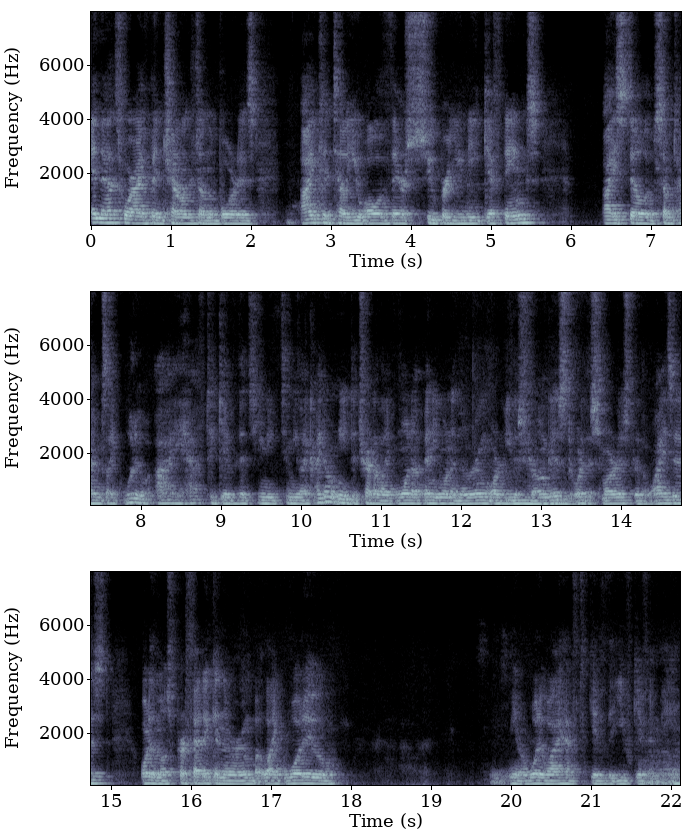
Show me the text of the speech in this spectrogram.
and that's where I've been challenged on the board is I could tell you all of their super unique giftings. I still am sometimes like, what do I have to give that's unique to me? Like, I don't need to try to like one up anyone in the room or be the strongest or the smartest or the wisest or the most prophetic in the room, but like, what do you know? What do I have to give that you've given me?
